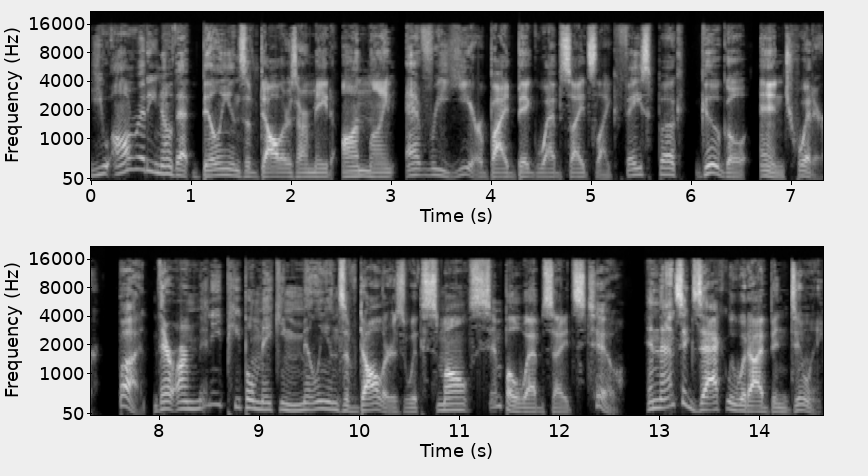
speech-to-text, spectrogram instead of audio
You already know that billions of dollars are made online every year by big websites like Facebook, Google, and Twitter. But there are many people making millions of dollars with small, simple websites too. And that's exactly what I've been doing,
